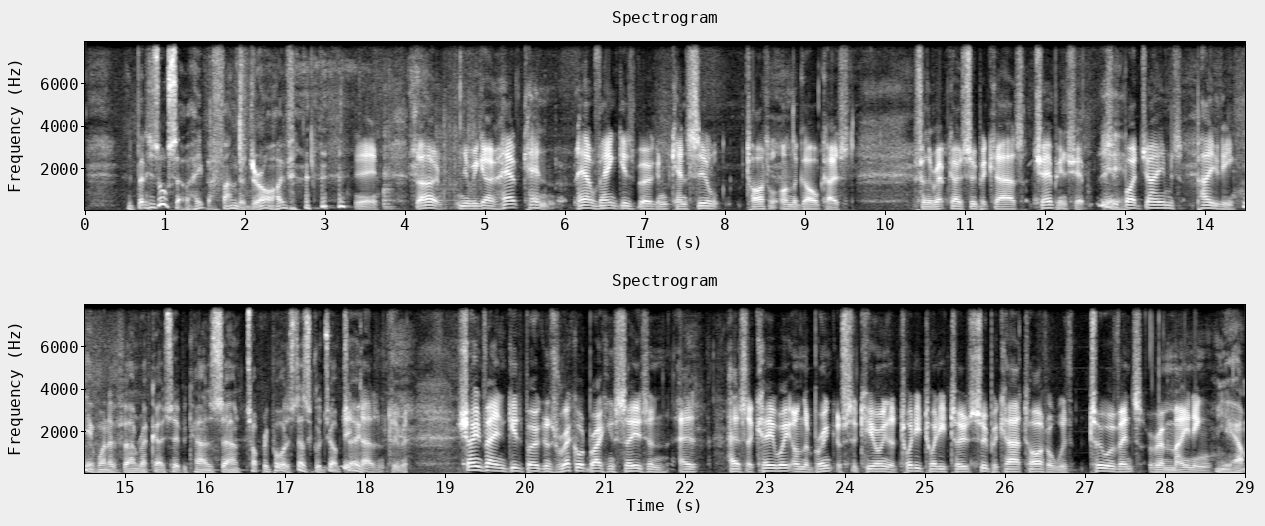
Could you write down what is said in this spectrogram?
but it's also a heap of fun to drive. Yeah. So here we go. How can how Van Gisbergen can seal title on the Gold Coast for the Repco Supercars Championship? This Yeah. is by James Pavey. yeah, one of uh, Repco Supercars' uh, top reporters. Does a good job too. It doesn't do it. Shane Van Gisbergen's record-breaking season as, has a Kiwi on the brink of securing the 2022 Supercar title with two events remaining. Yeah.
